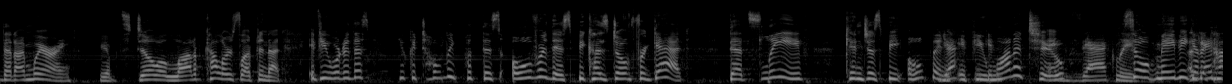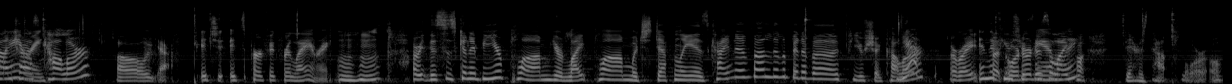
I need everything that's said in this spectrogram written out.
that I'm wearing, we have still a lot of colors left in that. If you order this, you could totally put this over this because don't forget, that sleeve can just be open yeah, if you, you wanted to. Exactly. So maybe get Again, a contrast layering. color. Oh, yeah. It's, it's perfect for layering. Mm -hmm. All right, this is gonna be your plum, your light plum, which definitely is kind of a little bit of a fuchsia color. Yeah. All right, in the but fuchsia ordered family. as a light plum. There's that floral.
